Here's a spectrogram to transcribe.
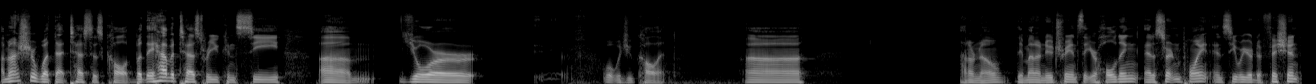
I'm not sure what that test is called, but they have a test where you can see um, your what would you call it? Uh, I don't know the amount of nutrients that you're holding at a certain point, and see where you're deficient.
